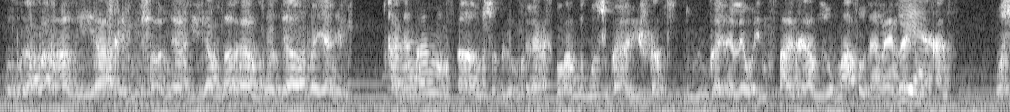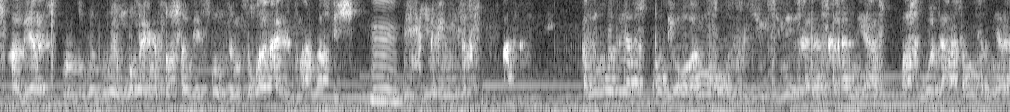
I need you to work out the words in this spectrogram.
beberapa kali ya kayak misalnya di gambarnya gue udah bayangin kadang kan em, sebelum ke restoran tuh gue suka research dulu kan ya lewat Instagram, Zomato dan lain-lainnya Iya. kan gue suka lihat menu-menu yang gue pengen pesen itu bentuknya kayak gimana sih Hmm. di piring gitu kadang gue lihat oh di orang mau begini-gini kadang keren ya. Pas gue datang ternyata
